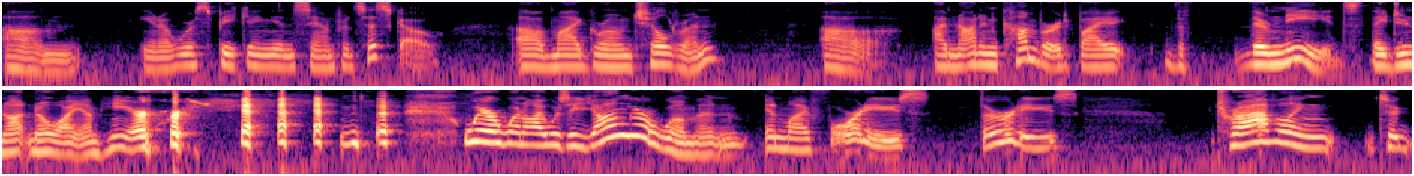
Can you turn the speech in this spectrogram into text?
um, you know, we're speaking in San Francisco. Uh, my grown children, uh, I'm not encumbered by the, their needs. They do not know I am here. where when I was a younger woman in my 40s, 30s, traveling to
